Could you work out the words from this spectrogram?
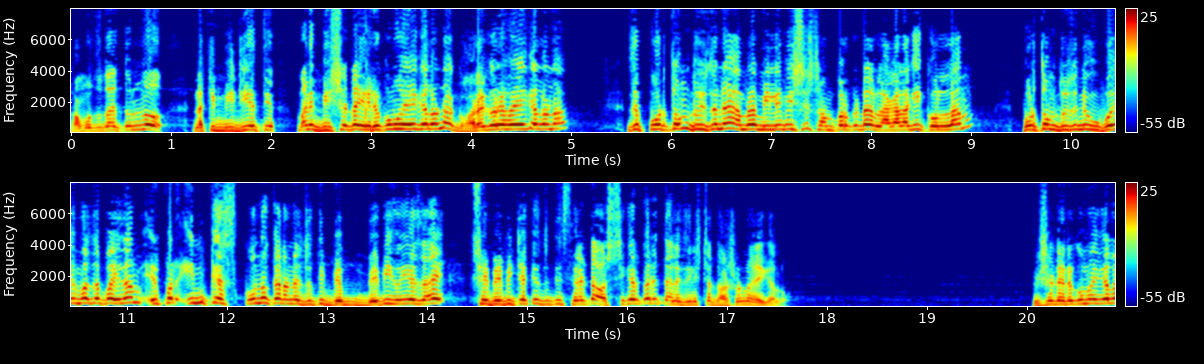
সমঝোতায় তুললো, নাকি মিডিয়াতে মানে বিষয়টা এরকম হয়ে গেল না, ঘরে ঘরে হয়ে গেল না? যে প্রথম দুইজনে আমরা মিলেমিশে সম্পর্কটা লাগালাগি করলাম, প্রথম দুজনে উভয় মজা পাইলাম, এরপর ইনকেস কোনো কারণে যদি বেবি হয়ে যায়, সেই বেবিটাকে যদি ছেলেটা অস্বীকার করে, তাহলে জিনিসটা ধর্ষণ হয়ে গেল। বিষয়টা এরকম হয়ে গেল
